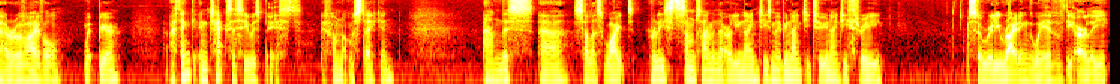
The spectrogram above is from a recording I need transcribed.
uh, revival wit beer. I think in Texas he was based, if I'm not mistaken. And this uh, Celis White released sometime in the early 90s, maybe 92, 93. So, really riding the wave of the early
